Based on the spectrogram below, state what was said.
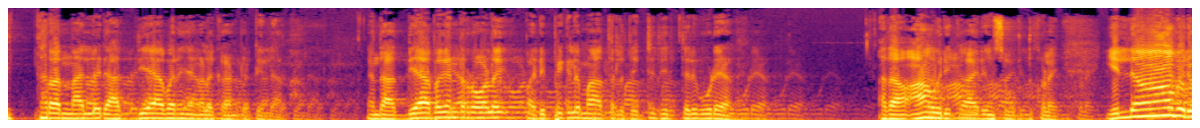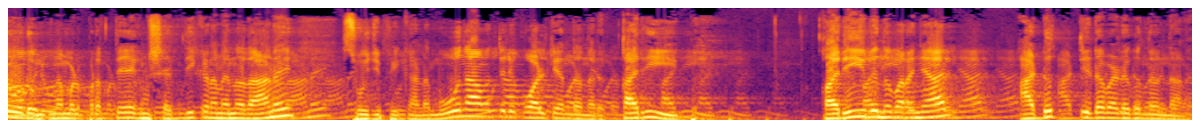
ഇത്ര നല്ലൊരു അധ്യാപകനെ ഞങ്ങൾ കണ്ടിട്ടില്ല. എന്താ അധ്യാപകന്റെ റോൾ പഠിപ്പിക്കൽ മാത്രമല്ല തെറ്റ് തിരുത്തൽ കൂടെയാണ്. അതാ ആ ഒരു കാര്യം സുഹൃത്തുക്കളെ. എല്ലാവരോടും നമ്മൾ പ്രത്യേകം ശ്രദ്ധിക്കണം എന്നതാണ് സൂചിപ്പിക്കേണ്ടത്. മൂന്നാമത്തെ ഒരു ക്വാളിറ്റി എന്താണെന്ന് കരീബ് കരീബ് എന്ന് പറഞ്ഞാൽ അടുത്തിടപഴകുന്ന എന്നാണ്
